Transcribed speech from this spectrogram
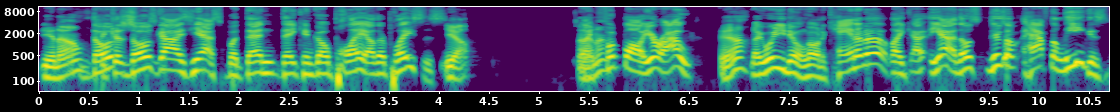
You know, Those, those guys, yes, but then they can go play other places. yeah, Like football, you're out. Yeah. Like, what are you doing? Going to Canada? Like, uh, yeah, those. There's a half the league is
